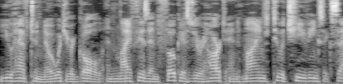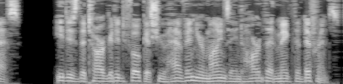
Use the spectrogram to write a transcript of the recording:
You have to know what your goal in life is and focus your heart and mind to achieving success. It is the targeted focus you have in your minds and heart that make the difference.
